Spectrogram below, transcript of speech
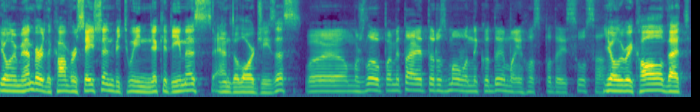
You'll remember the conversation between Nicodemus and the Lord Jesus. Ви, можливо, пам'ятаєте розмову Никодима і Господа Ісуса. You'll recall that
